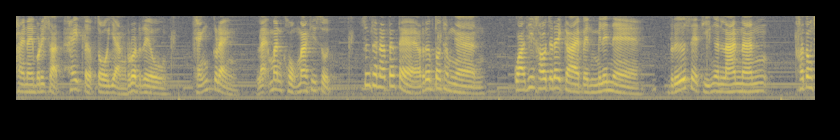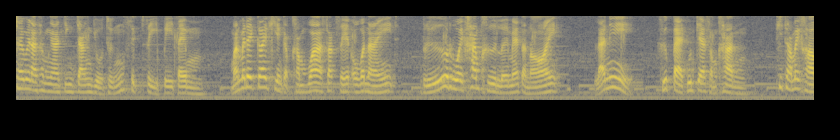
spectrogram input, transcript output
ภายในบริษัทให้เติบโตอย่างรวดเร็ว แข็งแกร่งและมั่นคงมากที่สุด ซึ่งถ้านับตั้งแต่เริ่มต้นทำงาน กว่าที่เขาจะได้กลายเป็นมิลเลนแนร์หรือเศรษฐีเงินล้านนั้น เขาต้องใช้เวลาทำงานจริงจังอยู่ถึง 14 ปีเต็ม มันไม่ได้ใกล้เคียงกับคำว่า success overnight หรือรวยข้ามคืนเลยแม้แต่น้อย และนี่คือ 8 กุญแจสำคัญ ที่ทำให้เขา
